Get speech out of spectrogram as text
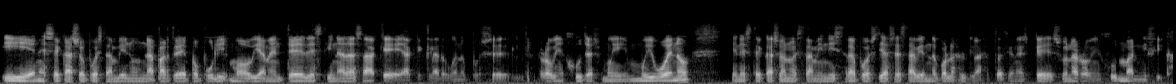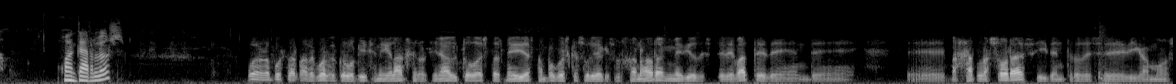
y en ese caso pues también una parte de populismo obviamente destinadas a que, a que claro, bueno, pues el Robin Hood es muy, muy bueno y en este caso nuestra ministra pues ya se está viendo por las últimas actuaciones que es una Robin Hood magnífica. Juan Carlos. Bueno, no puedo estar más de acuerdo con lo que dice Miguel Ángel. Al final, todas estas medidas tampoco es casualidad que surjan ahora en medio de este debate de, eh, bajar las horas y dentro de ese, digamos,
